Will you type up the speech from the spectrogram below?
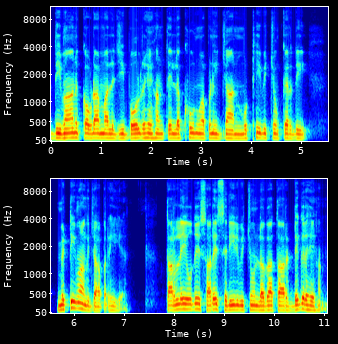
ਦੀਵਾਨ ਕੌੜਾ ਮੱਲ ਜੀ ਬੋਲ ਰਹੇ ਹਨ ਤੇ ਲੱਖੂ ਨੂੰ ਆਪਣੀ ਜਾਨ ਮੁੱਠੀ ਵਿੱਚੋਂ ਕਿਰਦੀ ਮਿੱਟੀ ਵਾਂਗ ਜਾਪ ਰਹੀ ਹੈ। ਤਰਲੇ ਉਹਦੇ ਸਾਰੇ ਸਰੀਰ ਵਿੱਚੋਂ ਲਗਾਤਾਰ ਡਿੱਗ ਰਹੇ ਹਨ।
